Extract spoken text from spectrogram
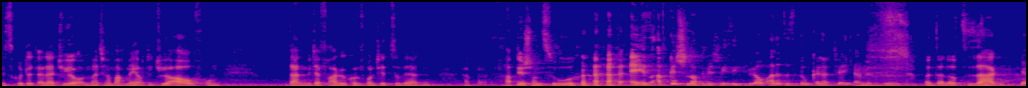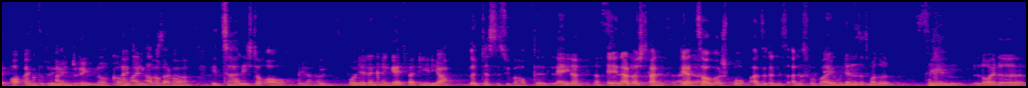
es rüttelt an der Tür und manchmal machen wir ja auch die Tür auf, um dann mit der Frage konfrontiert zu werden, Habt ihr schon zu? Ey, ist abgeschlossen, wir schließen die Tür auf, alles ist dunkel, natürlich wir zu. Und dann noch zu sagen, oh, ein Drink. Ein Drink noch, komm, ein noch, Absacker. komm. Den zahle ich doch auch. Ja. Wollt ihr denn kein Geld verdienen? ja, das ist überhaupt der, Ey, ne? das ist Erinnert euch dran, Geilste, der Alter. Zauberspruch. Also dann ist alles vorbei. Ey, und dann ist es mal so zehn Leute,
